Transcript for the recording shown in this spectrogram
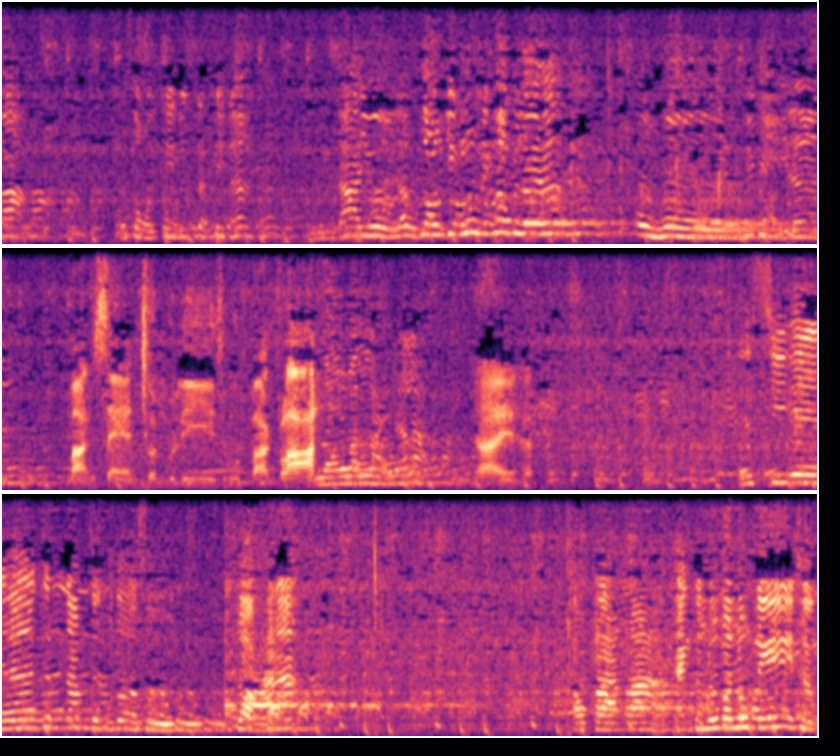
ข้างแล้วส่งอีกทีนึงแต่ติดนะยังได้อยู่แล้วลองยิงลูกนี้เข้าไปเลยฮะโอ้โหพี่บีนะบางแสนชนบุรี สมุทรปราการรอวันไหลแล้วล่ะใช่ครับ SGA นะขึ้นนำหนึ่งตัวศูนย์ขวานะ เข้ากลางมาแทงทะลุมาลูกนี้ถึง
